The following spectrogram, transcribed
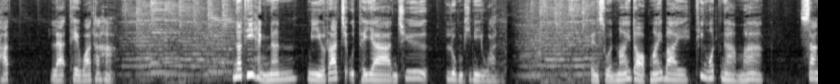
พัทและเทวทหะหน้าที่แห่งนั้นมีราชอุทยานชื่อลุมพินีวัน เป็นสวนไม้ดอกไม้ใบที่งดงามมาก สร้าง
